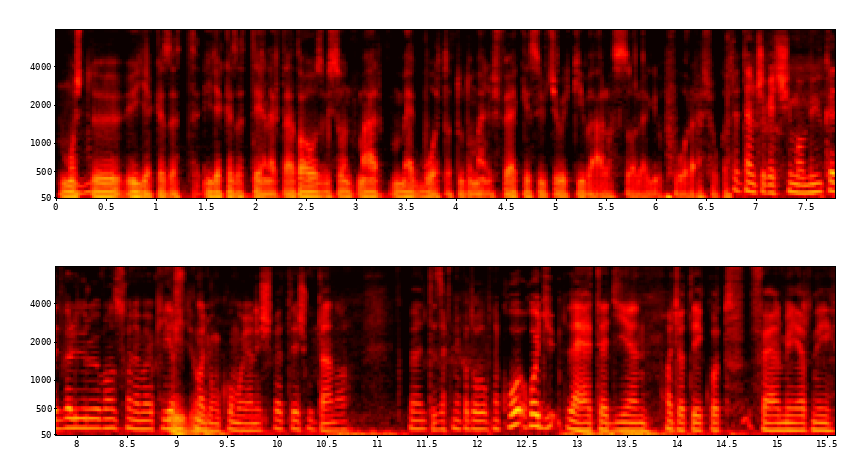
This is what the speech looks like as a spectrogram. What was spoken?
most uh-huh. ő igyekezett, igyekezett tényleg, tehát ahhoz viszont már megvolt a tudományos felkészültség, hogy kiválassza a legjobb forrásokat. Tehát nem csak egy sima műkedvelőről van szó, hanem aki ezt nagyon komolyan is vette, és utána ment ezeknek a dolgoknak. Hogy lehet egy ilyen hagyatékot felmérni?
